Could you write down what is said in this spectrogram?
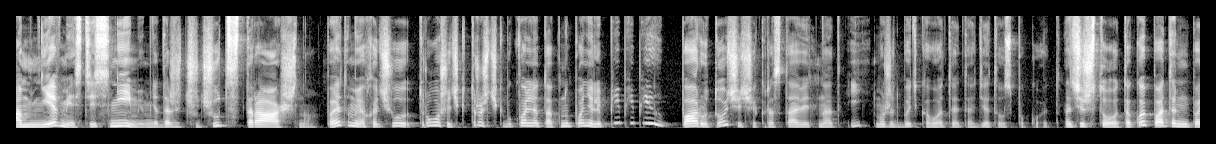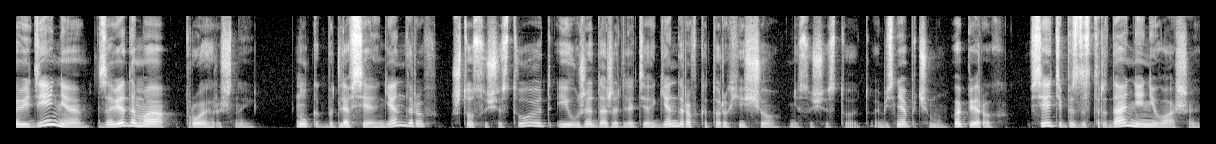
а мне вместе с ними. Мне даже чуть-чуть страшно. Поэтому я хочу трошечки, трошечки, буквально так, ну поняли, пи-пи-пи, пару точечек расставить над «и». Может быть, кого-то это где-то успокоит. Значит, что? Такой паттерн поведения заведомо проигрышный ну, как бы для всех гендеров, что существует, и уже даже для тех гендеров, которых еще не существует. Объясняю почему. Во-первых, все эти безострадания не ваши,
